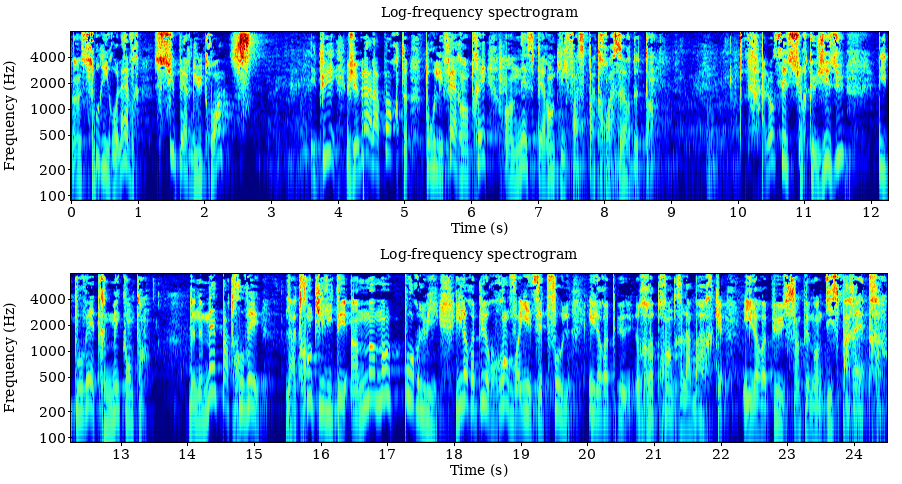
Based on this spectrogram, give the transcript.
un sourire aux lèvres, super glu 3, et puis je vais à la porte pour les faire rentrer en espérant qu'ils fassent pas trois heures de temps. Alors c'est sûr que Jésus, il pouvait être mécontent de ne même pas trouver la tranquillité, un moment pour lui. Il aurait pu renvoyer cette foule, il aurait pu reprendre la barque, il aurait pu simplement disparaître.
